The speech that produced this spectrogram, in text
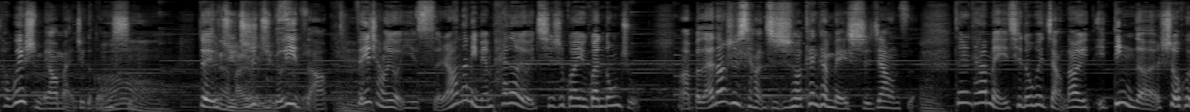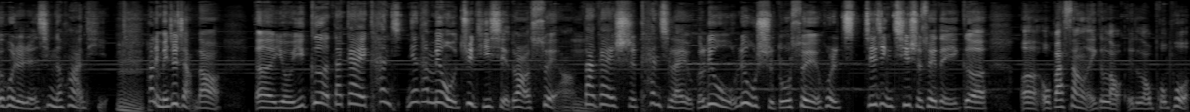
他为什么要买这个东西？哦对，举只是举个例子啊，嗯非常有意思。然后那里面拍到有一期是关于关东煮啊，本来当时想只是说看看美食这样子，嗯但是他每一期都会讲到一一定的社会或者人性的话题。嗯，它里面就讲到。呃，有一个大概看起，因为他没有具体写多少岁啊，嗯大概是看起来有个六六十多岁或者接近七十岁的一个呃欧巴桑的，一个老老婆婆，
